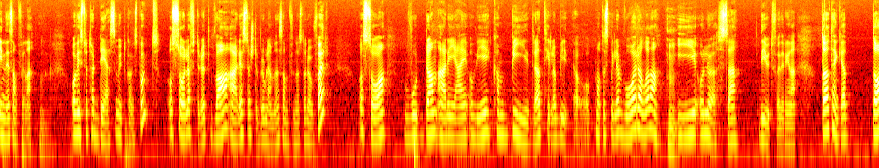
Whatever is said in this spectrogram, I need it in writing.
inn i samfunnet. Og hvis du tar det som utgangspunkt, og så løfter du ut hva er de største problemene samfunnet står overfor, og så hvordan er det jeg og vi kan bidra til å, bi å på en måte spille vår rolle da, i å løse de utfordringene. Da tenker jeg at da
